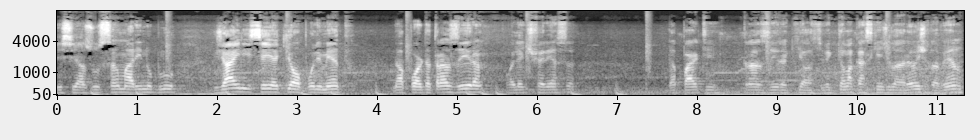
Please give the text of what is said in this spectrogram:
Esse azul San Marino Blue. Já iniciei aqui, ó, o polimento na porta traseira. Olha a diferença da parte traseira aqui, ó. Você vê que tem uma casquinha de laranja, tá vendo?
